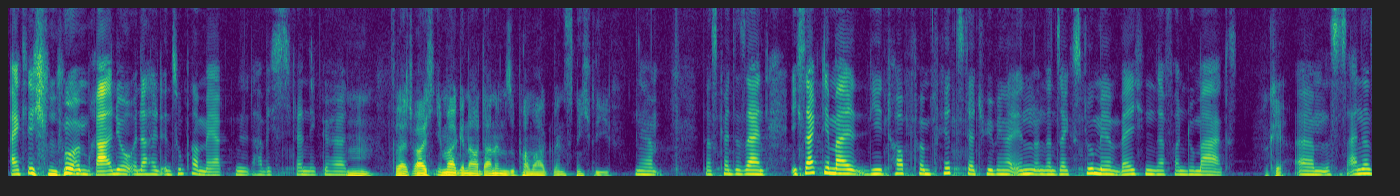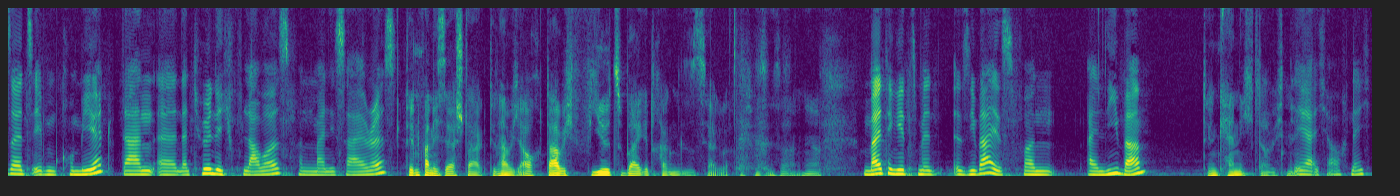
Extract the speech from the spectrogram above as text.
eigentlich nur im Radio oder halt in Supermärkten habe ich es ständig gehört. Hm, vielleicht war ich immer genau dann im Supermarkt, wenn es nicht lief. Ja, das könnte sein. Ich sag dir mal die Top 5 Hits der TübingerInnen und dann sagst du mir, welchen davon du magst. Okay, Ähm, das ist einerseits eben Komet, dann äh, natürlich Flowers von Miley Cyrus. den fand ich sehr stark. Den habe ich auch, da habe ich viel zu beigetragen dieses Jahr, glaube ich, muss ich sagen. Ja. Weiter geht's mit Sie weiß von Aliva. Den kenne ich, glaube ich, nicht. Ja, ich auch nicht.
